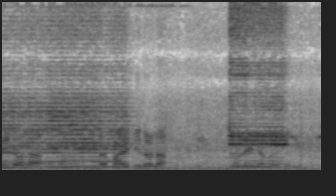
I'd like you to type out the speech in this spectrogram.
দিল না ব্যাপারে দিল না। চলে গেল এই জন্য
